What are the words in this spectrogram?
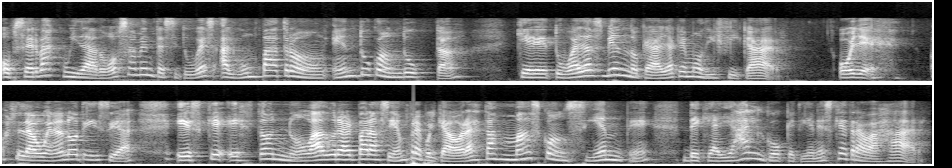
Observa cuidadosamente si tú ves algún patrón en tu conducta que tú vayas viendo que haya que modificar. Oye, La buena noticia es que esto no va a durar para siempre porque ahora estás más consciente de que hay algo que tienes que trabajar,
